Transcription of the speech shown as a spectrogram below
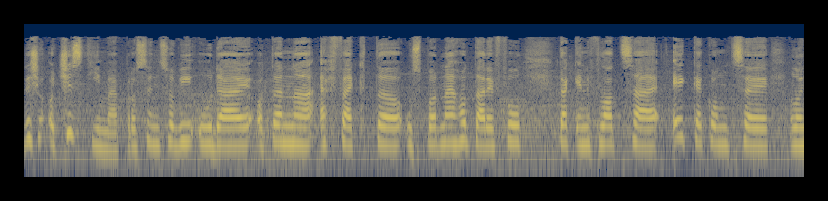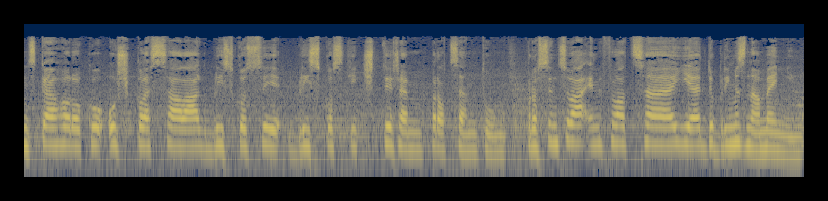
Když očistíme prosincový údaj o ten efekt úsporného tarifu, tak inflace i ke konci loňského roku už klesala k blízkosti, blízkosti 4%. Prosincová inflace je dobrým znamením,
